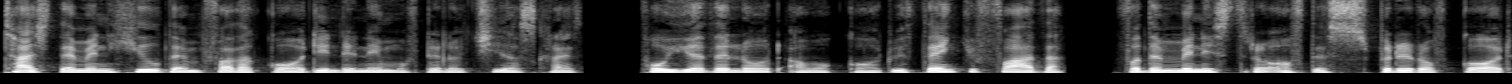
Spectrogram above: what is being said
Touch them and heal them, Father God, in the name of the Lord Jesus Christ. For you are the Lord our God. We thank you, Father, for the ministry of the Spirit of God.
